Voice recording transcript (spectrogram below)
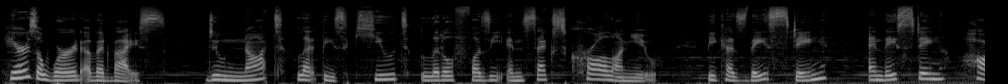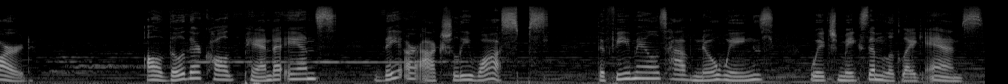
Here's a word of advice do not let these cute little fuzzy insects crawl on you because they sting and they sting hard. Although they're called panda ants, they are actually wasps. The females have no wings, which makes them look like ants.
